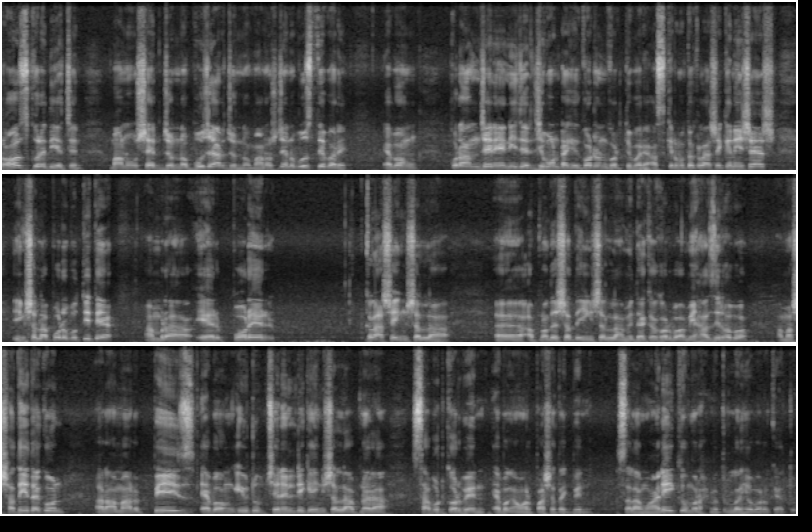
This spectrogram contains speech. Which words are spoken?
সহজ করে দিয়েছেন মানুষের জন্য, বোঝার জন্য। মানুষ যেন বুঝতে পারে এবং কোরআন জেনে নিজের জীবনটাকে গঠন করতে পারে। আজকের মতো ক্লাস এখানেই শেষ। ইনশাল্লাহ পরবর্তীতে আমরা এর পরের ক্লাসে ইনশাল্লাহ আপনাদের সাথে ইনশাল্লাহ আমি দেখা করব, আমি হাজির হব। আমার সাথেই থাকুন আর আমার পেজ এবং ইউটিউব চ্যানেলটিকে ইনশাল্লাহ আপনারা সাপোর্ট করবেন এবং আমার পাশে থাকবেন। আসসালামু আলাইকুম রহমতুল্লাহি বারকাতু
